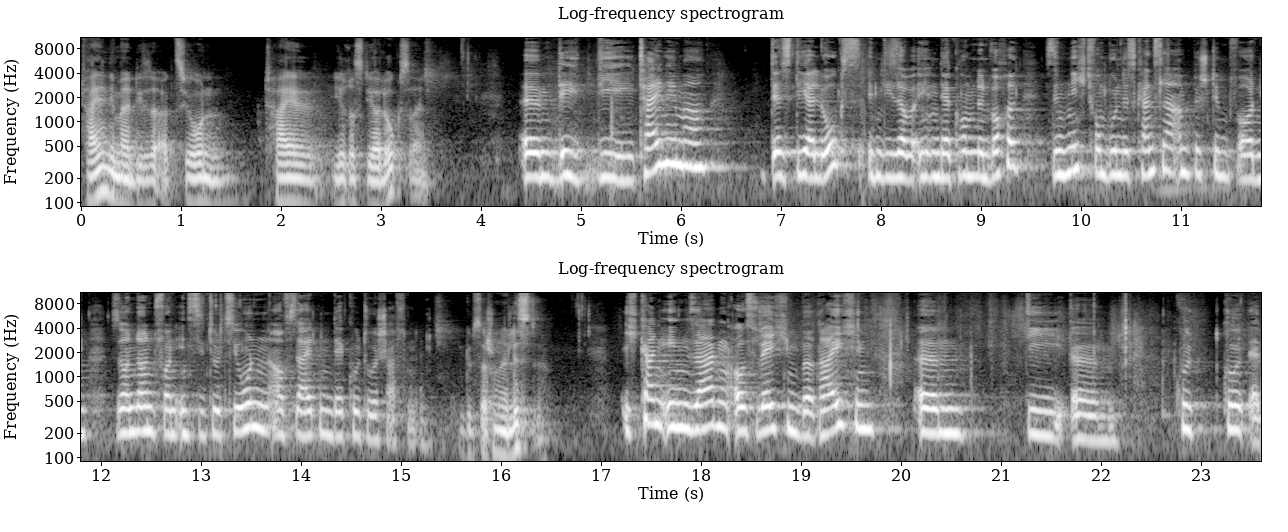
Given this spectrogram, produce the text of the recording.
Teilnehmer dieser Aktion Teil Ihres Dialogs sein? Ähm, die, die, Teilnehmer des Dialogs in, dieser, in der kommenden Woche sind nicht vom Bundeskanzleramt bestimmt worden, sondern von Institutionen auf Seiten der Kulturschaffenden. Gibt es da schon eine Liste? Ich kann Ihnen sagen, aus welchen Bereichen ähm, die, ähm, äh,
